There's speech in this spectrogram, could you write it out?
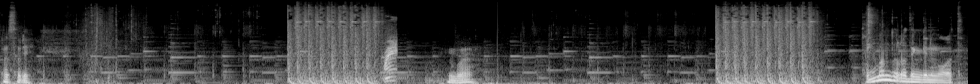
발소리. 이거 뭐야? 돈만 돌아다니는 것 같아.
